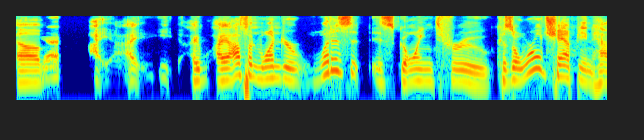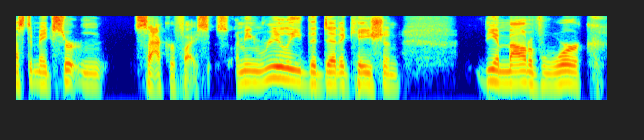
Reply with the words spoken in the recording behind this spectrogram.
Um, I i i often wonder what is it is going through? Because a world champion has to make certain sacrifices. I mean really the dedication the amount of work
